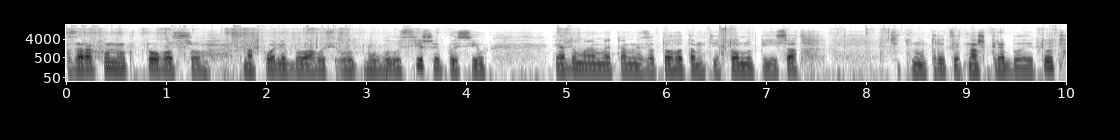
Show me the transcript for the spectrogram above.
за рахунок того, що на полі була гус- був густіший посів, я думаю, ми там із-за того там ті тонну 50 чи тонну 30 нашкребли. Тут,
